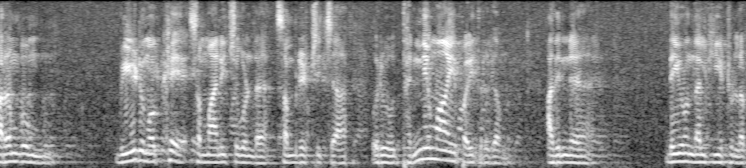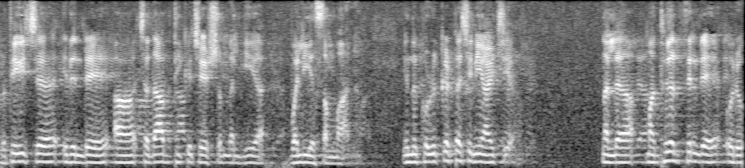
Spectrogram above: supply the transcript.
പറമ്പും വീടുമൊക്കെ സമ്മാനിച്ചുകൊണ്ട് സംരക്ഷിച്ച ഒരു ധന്യമായ പൈതൃകം അതിന് ദൈവം നൽകിയിട്ടുള്ള പ്രത്യേകിച്ച് ഇതിന്റെ ആ ശതാബ്ദിക്ക് ശേഷം നൽകിയ വലിയ സമ്മാനം. ഇന്ന് കൊഴുക്കട്ട ശനിയാഴ്ചയാണ്. നല്ല മധുരത്തിന്റെ ഒരു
